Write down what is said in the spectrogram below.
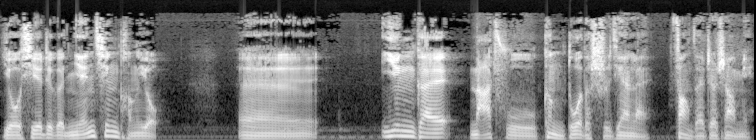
有些这个年轻朋友，呃，应该拿出更多的时间来放在这上面。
